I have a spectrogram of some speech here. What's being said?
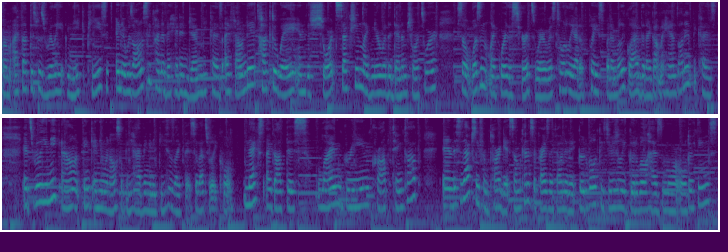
Um, I thought this was really unique piece and it was honestly kind of a hidden gem because I found it tucked away in the shorts section like near where the denim shorts were so it wasn't like where the skirts were it was totally out of place but I'm really glad that I got my hands on it because it's really unique and I don't think anyone else will be having any pieces like this so that's really cool. Next I got this lime green crop tank top and this is actually from Target, so I'm kind of surprised I found it at Goodwill because usually Goodwill has more older things.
